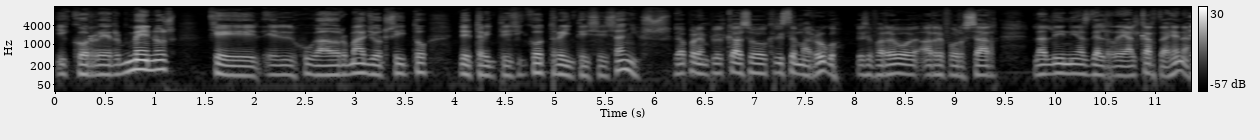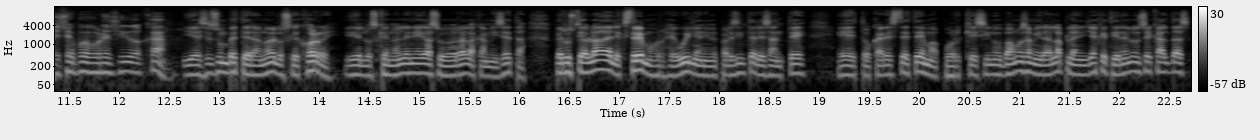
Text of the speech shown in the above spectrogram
y correr menos que el jugador mayorcito de 35 o 36 años. Ya por ejemplo el caso Cristian Marrugo, que se fue a, reforzar las líneas del Real Cartagena. Ese fue ofrecido acá. Y ese es un veterano de los que corre y de los que no le niega sudor a la camiseta. Pero usted hablaba del extremo, Jorge William, y me parece interesante eh, tocar este tema, porque si nos vamos a mirar la planilla que tiene el Once Caldas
